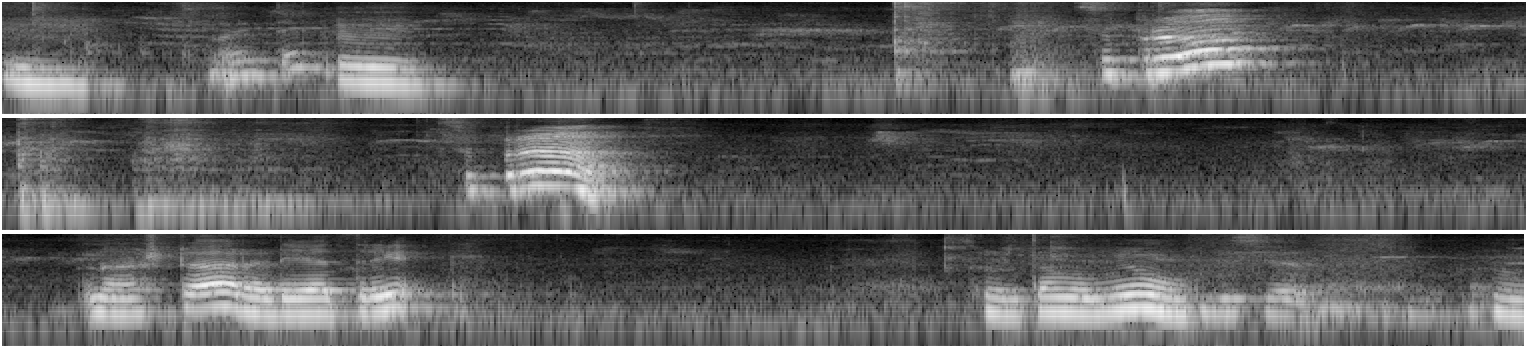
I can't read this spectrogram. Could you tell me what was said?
ಹ್ಞೂ ಸುಪ್ರು. ಸುಪ್ರು. ನಾಷ್ಟ ರೆಡಿ ಆಯ್ತ್ರಿ ಸುಡ್ತಾ ಮಮ್ಮಿ ಹ್ಞೂ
